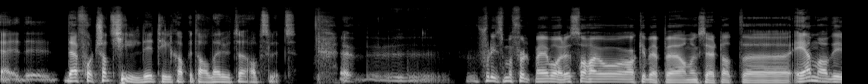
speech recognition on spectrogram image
eh, det er fortsatt kilder til kapital der ute, absolutt. Eh, for de som har fulgt med i våre, så har jo Aker BP annonsert at én uh, av de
